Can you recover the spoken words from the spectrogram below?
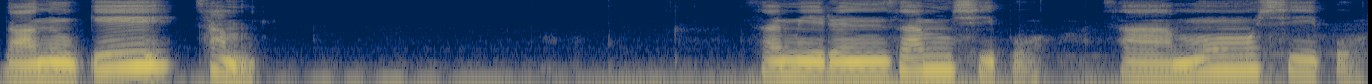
나누기 3. 3일은 35. 3, 5, 15.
